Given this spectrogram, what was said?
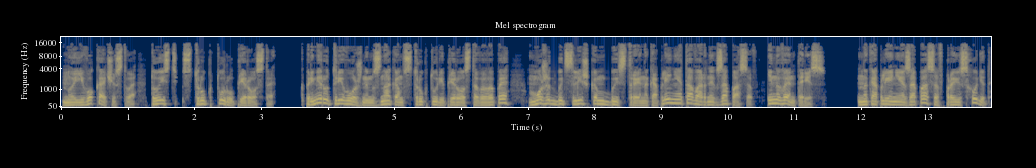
но и его качество, то есть структуру прироста, к примеру, тревожным знаком в структуре прироста ВВП может быть слишком быстрое накопление товарных запасов, inventories. Накопление запасов происходит,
